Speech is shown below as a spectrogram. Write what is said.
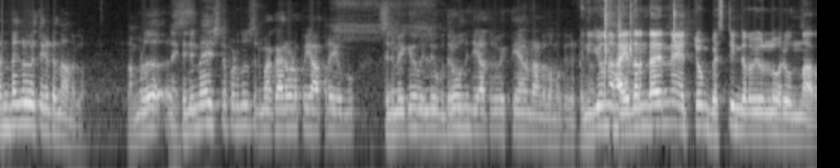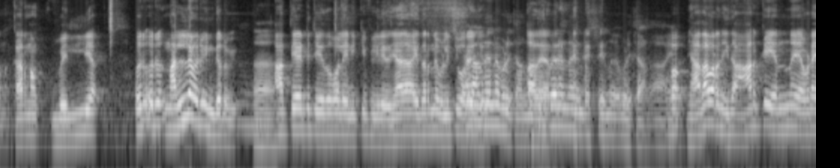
ബന്ധങ്ങൾ വെച്ച് കിട്ടുന്നതാണല്ലോ. നമ്മൾ സിനിമയെ ഇഷ്ടപ്പെടുന്നു സിനിമാക്കാരോടൊപ്പം യാത്ര ചെയ്യുന്നു. സിനിമയ്ക്ക് വലിയ ഉപദ്രവമൊന്നും ചെയ്യാത്തൊരു വ്യക്തിയായതുകൊണ്ടാണല്ലോ നമുക്ക് കിട്ടുന്നത്. എനിക്ക് തോന്നുന്നു ഹൈദറിന്റെ തന്നെ ഏറ്റവും ബെസ്റ്റ് ഇന്റർവ്യൂകളിൽ ഒരു ഒന്നായിരുന്നു. കാരണം വലിയ ഒരു ഒരു നല്ല ഒരു ഇന്റർവ്യൂ ആദ്യമായിട്ട് ചെയ്ത പോലെ എനിക്ക് ഫീൽ ചെയ്തു. ഞാൻ ഹൈദറിനെ വിളിച്ചു വിളിച്ചാണ്. അപ്പൊ ഞാൻ അതാ പറഞ്ഞു ഇത് ആർക്ക് എന്ന് എവിടെ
